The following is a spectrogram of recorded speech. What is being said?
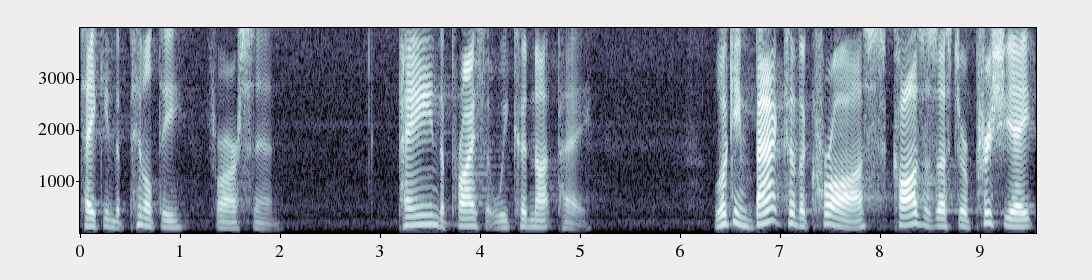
taking the penalty for our sin, paying the price that we could not pay. Looking back to the cross causes us to appreciate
